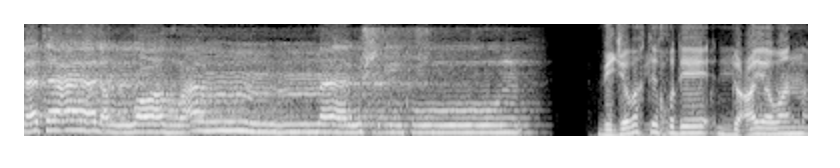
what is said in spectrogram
فتعالى الله عما يشركون و جا وقت خود دعای وان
